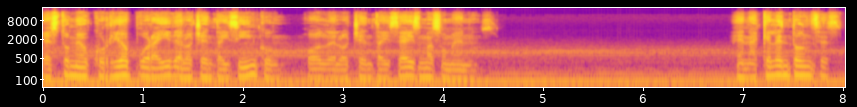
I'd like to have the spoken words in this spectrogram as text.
Esto me ocurrió por ahí del 85 del 86 más o menos. En aquel entonces,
